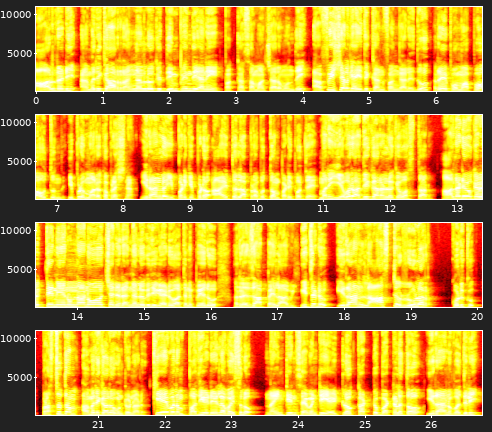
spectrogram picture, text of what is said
ఆల్రెడీ అమెరికా రంగంలోకి దింపింది అని పక్క సమాచారం ఉంది. అఫీషియల్గా ఇది కన్ఫర్మ్ కాలేదు. రేపో మాపో అవుతుంది. ఇప్పుడు మరొక ప్రశ్న. ఇరాన్లో ఇప్పటికిప్పుడు ఆయతుల్లా ప్రభుత్వం పడిపోతే మరి ఎవరు అధికారంలోకి వస్తారు? ఆల్రెడీ ఒక వ్యక్తి నేనున్నాను అని రంగంలోకి దిగాడు. అతని పేరు రెజా పెహ్లావి. ఇతడు ఇరాన్ లాస్ట్ రూలర్ కొడుకు. ప్రస్తుతం అమెరికాలో ఉంటున్నాడు. కేవలం పదిహేడేళ్ళ వయసులో నైన్టీన్ సెవెంటీ ఎయిట్లో కట్టు బట్టలతో ఇరాన్ వదిలి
